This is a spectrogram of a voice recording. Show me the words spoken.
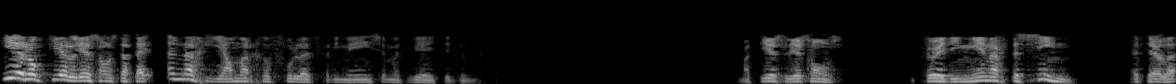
Keer op keer lees ons dat hy innig jammer gevoel het vir die mense met wie hy te doen gehad. Matteus lees ons toe hy die menigte sien, het hy hulle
